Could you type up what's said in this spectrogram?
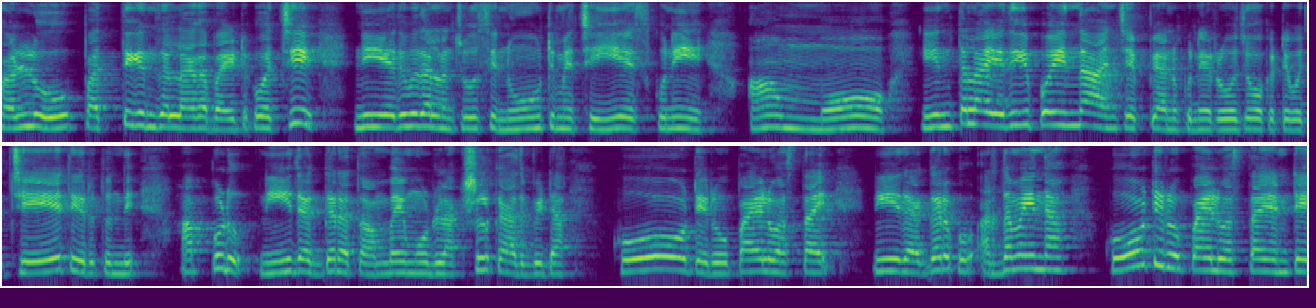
కళ్ళు పత్తి గింజల్లాగా బయటకు వచ్చి నీ ఎదుగుదలను చూసి నోటి మీద చెయ్యేసుకుని అమ్మో ఇంతలా ఎదిగిపోయిందా? అని చెప్పి అనుకునే రోజు ఒకటి వచ్చే తీరుతుంది. అప్పుడు నీ దగ్గర తొంభై మూడు లక్షలు కాదు బిడ్డ. కోటి రూపాయలు వస్తాయి. నీ దగ్గరకు అర్థమైందా? కోటి రూపాయలు వస్తాయంటే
